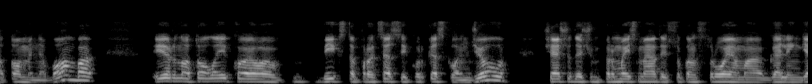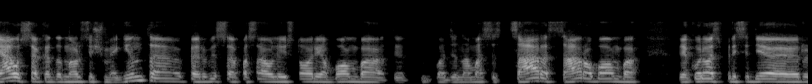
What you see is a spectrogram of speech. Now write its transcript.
atominę bombą ir nuo to laiko vyksta procesai kur kas sklandžiau. 61 metais sukonstruojama galingiausia, kada nors išmėginta per visą pasaulio istoriją bomba, tai vadinamasis caras, caro bomba, prie kurios prisidėjo ir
